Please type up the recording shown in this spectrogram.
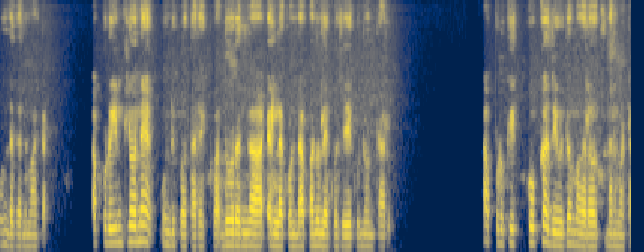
ఉండదనమాట అప్పుడు ఇంట్లోనే ఉండిపోతారు ఎక్కువ. దూరంగా వెళ్ళకుండా పనులు ఎక్కువ చేయకుండా ఉంటారు. అప్పుడు కుక్క జీవితం మొదలవుతుంది అనమాట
